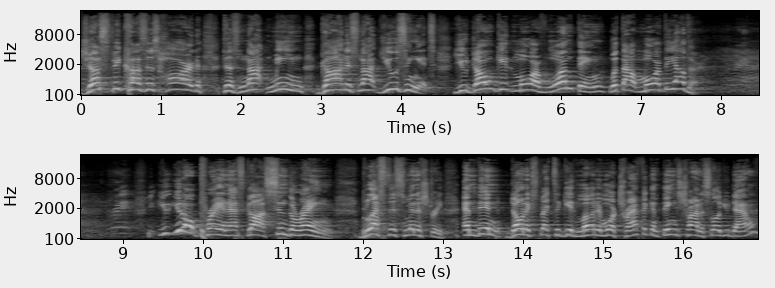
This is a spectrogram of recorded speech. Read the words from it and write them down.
Just because it's hard does not mean God is not using it. You don't get more of one thing without more of the other. You, you don't pray and ask God, send the rain, bless this ministry, and then don't expect to get mud and more traffic and things trying to slow you down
